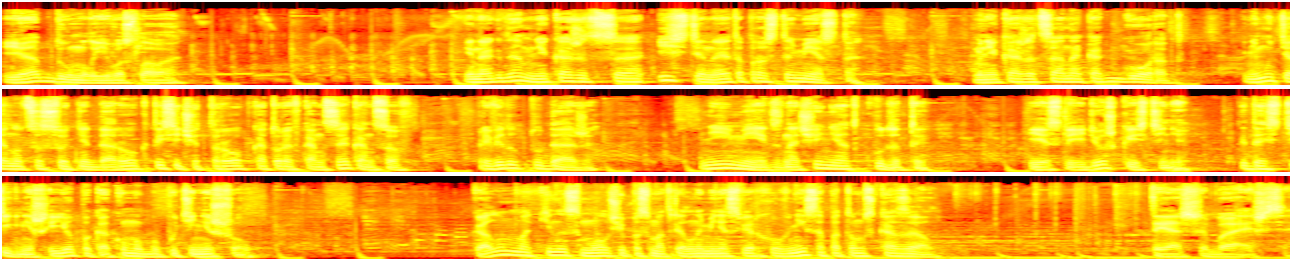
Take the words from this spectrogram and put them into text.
Я обдумал его слова. Иногда мне кажется, истина – это просто место. Мне кажется, она как город. К нему тянутся сотни дорог, тысячи троп, которые в конце концов приведут туда же. Не имеет значения, откуда ты. Если идешь к истине, ты достигнешь ее, по какому бы пути ни шел – Колумн Маккинес молча посмотрел на меня сверху вниз, а потом сказал. «Ты ошибаешься.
